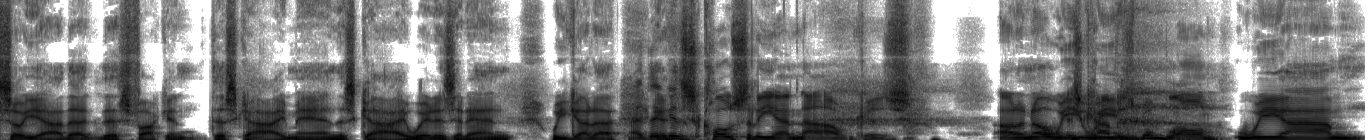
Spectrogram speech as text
so yeah, that this fucking this guy, man, this guy, where does it end? We gotta I think it's, close to the end now because I don't know, we his we, cover's been blown. we um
